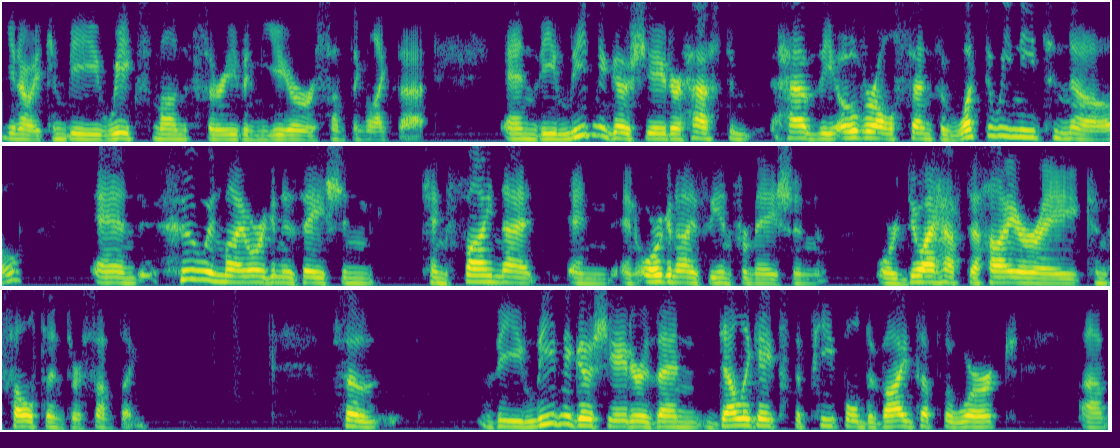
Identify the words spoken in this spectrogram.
you know it can be weeks months or even year or something like that and the lead negotiator has to have the overall sense of what do we need to know and who in my organization can find that and, and organize the information or do i have to hire a consultant or something? So the lead negotiator then delegates the people divides up the work um,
